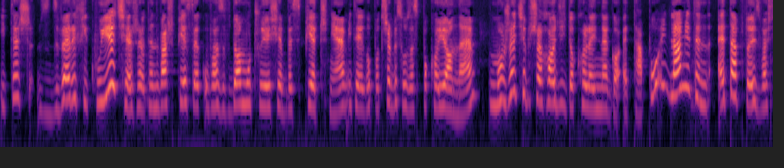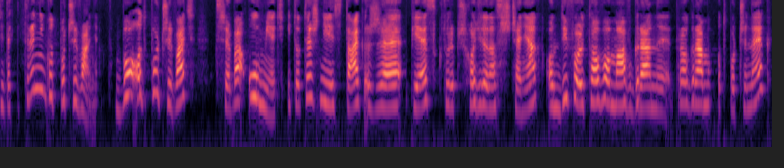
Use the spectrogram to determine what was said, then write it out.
i też zweryfikujecie, że ten wasz piesek u was w domu czuje się bezpiecznie i te jego potrzeby są zaspokojone, możecie przechodzić do kolejnego etapu i dla mnie ten etap to jest właśnie taki trening odpoczywania, bo odpoczywać trzeba umieć. I to też nie jest tak, że pies, który przychodzi do nas w szczeniach, on defaultowo ma wgrany program odpoczynek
